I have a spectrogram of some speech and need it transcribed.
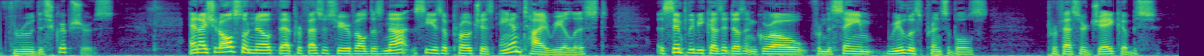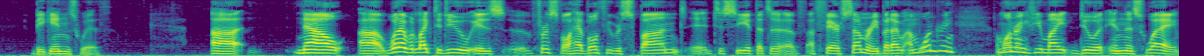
through the scriptures. And I should also note that Professor Seerveld does not see his approach as anti realist uh, simply because it doesn't grow from the same realist principles Professor Jacobs begins with. Uh, now, uh, what I would like to do is, uh, first of all, have both of you respond uh, to see if that's a, a fair summary. But I'm, I'm, wondering, I'm wondering if you might do it in this way.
